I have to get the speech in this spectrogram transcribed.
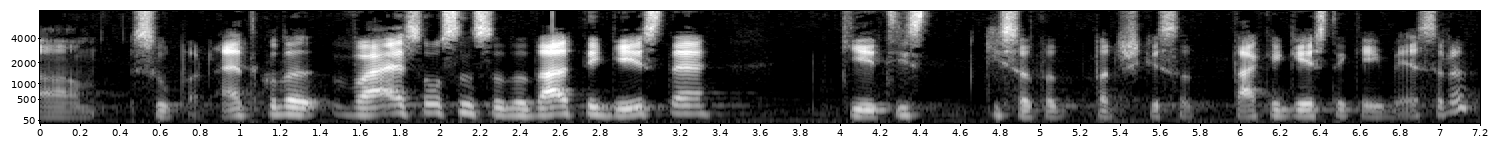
um, super. Ne? Tako da v IS-8 so dodali te geste, ki, tist, ki, so, ta, pač, ki so take geste, ki jih besrad.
